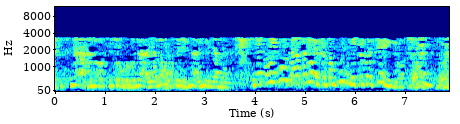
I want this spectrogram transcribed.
знаете? Да. Она вас не трогала. Да, я... Замок-то есть? Да, есть замок. Нет, ну, у меня комната, а что там кухня, и только все ее. Давай, давай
